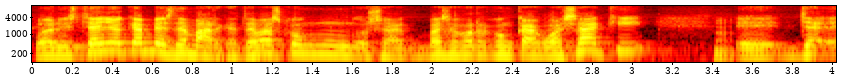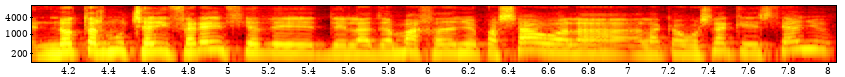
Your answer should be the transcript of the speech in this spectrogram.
Bueno, este año cambias de marca, te vas con, o sea, vas a correr con Kawasaki. Eh, ya- ¿Notas mucha diferencia de, de la Yamaha del año pasado a la, a la Kawasaki de este año?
